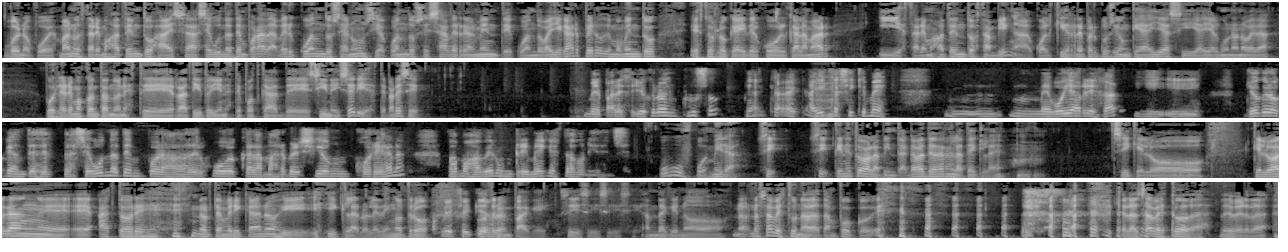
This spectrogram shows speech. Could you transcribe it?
Bueno, pues Manu, estaremos atentos a esa segunda temporada, a ver cuándo se anuncia, cuándo se sabe realmente cuándo va a llegar, pero de momento esto es lo que hay del juego del calamar y estaremos atentos también a cualquier repercusión que haya, si hay alguna novedad, pues le haremos contando en este ratito y en este podcast de cine y series, ¿te parece? Me parece. Yo creo incluso, ahí casi que me, mm, me voy a arriesgar y, yo creo que antes de la segunda temporada del juego de calamar versión coreana vamos a ver un remake estadounidense. Uf, pues mira, sí, sí, tiene toda la pinta. Acabas de dar en la tecla, ¿eh? Sí, que lo que lo hagan eh, eh, actores norteamericanos y, claro, le den otro, otro empaque. Sí, sí, sí, sí. Anda que no, no, sabes tú nada tampoco. ¿eh? Te la sabes toda, de verdad.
